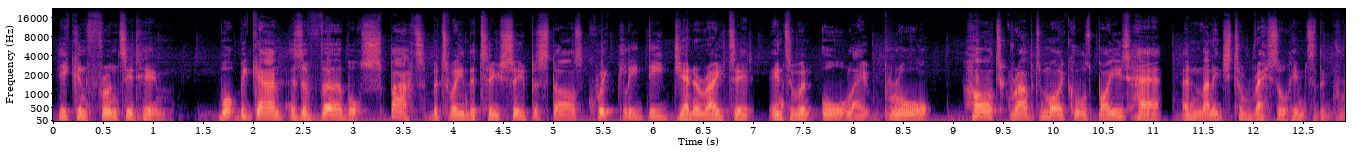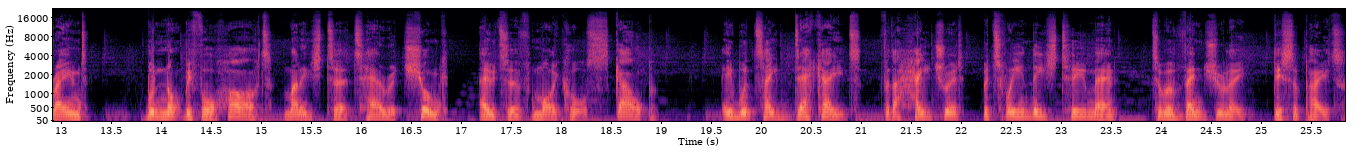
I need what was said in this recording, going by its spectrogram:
he confronted him. What began as a verbal spat between the two superstars quickly degenerated into an all out brawl. Hart grabbed Michaels by his hair and managed to wrestle him to the ground, but not before Hart managed to tear a chunk out of Michaels' scalp. It would take decades for the hatred between these two men to eventually dissipate.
